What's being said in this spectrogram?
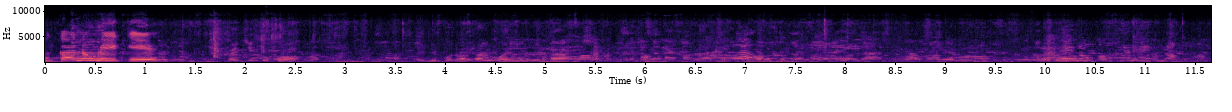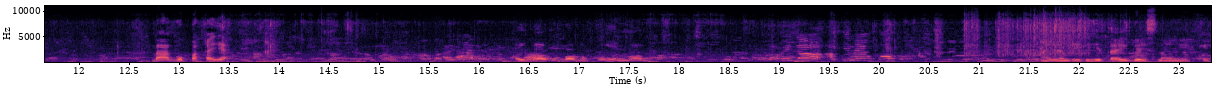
Magkano Mickey? May chinko po. Hindi po naman kaluway sa kita. Bago pa kaya? Ay, bago-bago po yan, ma'am. Pwede, akin na yung coke. Ayan, bibili tayo guys ng Mickey.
